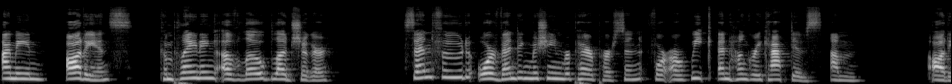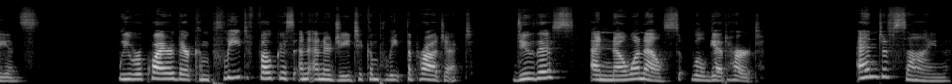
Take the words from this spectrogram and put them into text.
I mean, audience, complaining of low blood sugar. Send food or vending machine repair person for our weak and hungry captives, um, audience. We require their complete focus and energy to complete the project. Do this, and no one else will get hurt. End of sign.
